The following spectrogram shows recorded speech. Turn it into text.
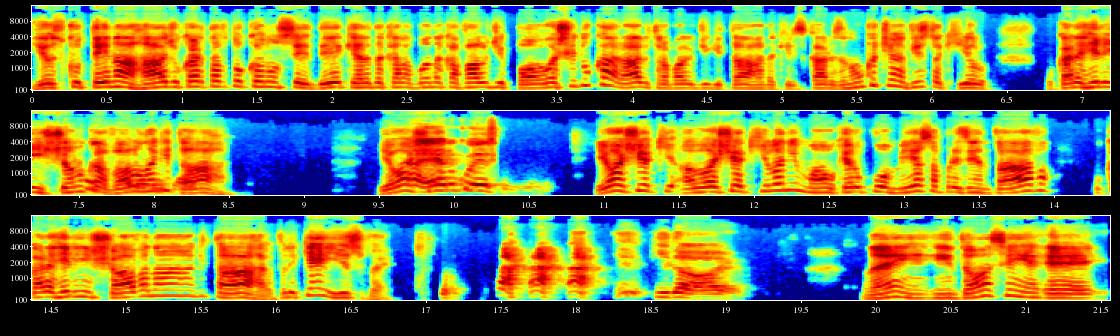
e eu escutei na rádio, o cara tava tocando um CD que era daquela banda Cavalo de Pau. Eu achei do caralho o trabalho de guitarra daqueles caras. Eu nunca tinha visto aquilo. O cara relinchando o cavalo na guitarra. Eu achei, ah, é? Eu não conheço. Eu achei, eu achei aquilo animal, que era o começo, apresentava, o cara relinchava na guitarra. Eu falei, que é isso, velho? que da hora. Né? Então, assim, é...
